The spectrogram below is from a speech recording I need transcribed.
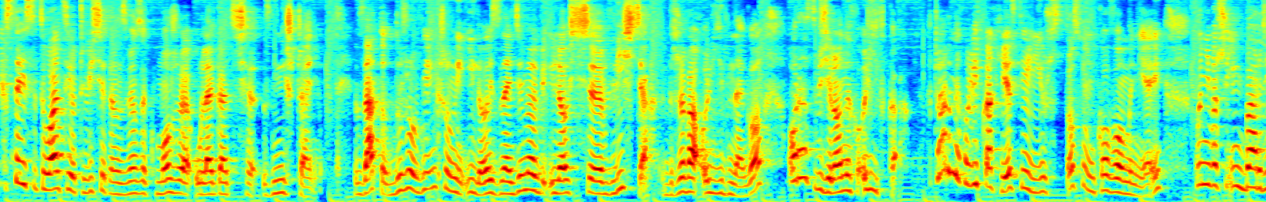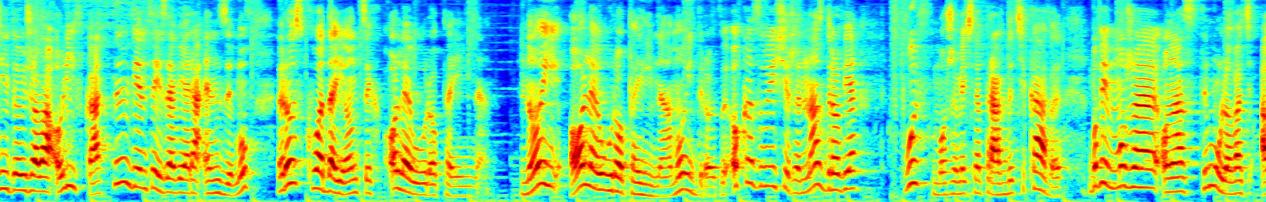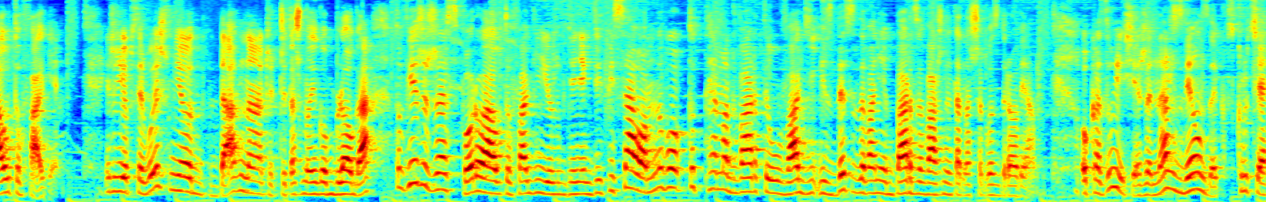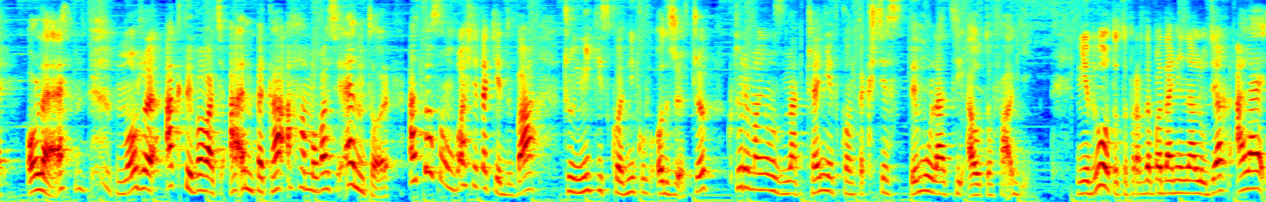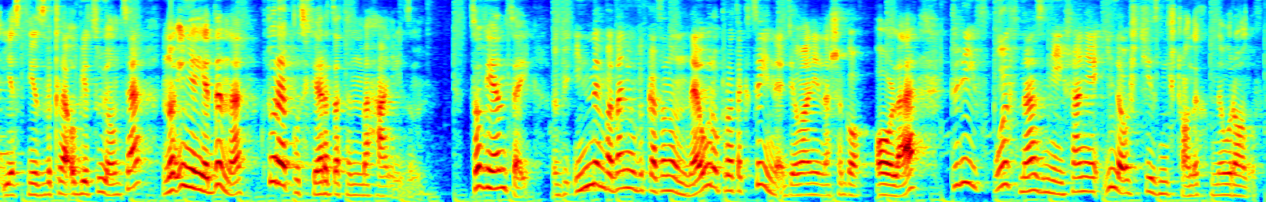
W tej sytuacji oczywiście ten związek może ulegać zniszczeniu. Za to dużo większą jej ilość znajdziemy w ilość w liściach drzewa oliwnego oraz w zielonych oliwkach. W czarnych oliwkach jest jej już stosunkowo mniej, ponieważ im bardziej dojrzała oliwka, tym więcej zawiera enzymów rozkładających oleuropeinę. No i oleuropeina, moi drodzy, okazuje się, że na zdrowie wpływ może mieć naprawdę ciekawy, bowiem może ona stymulować autofagię. Jeżeli obserwujesz mnie od dawna, czy czytasz mojego bloga, to wiesz, że sporo o autofagii już gdzie niegdzie pisałam, no bo to temat warty uwagi i zdecydowanie bardzo ważny dla naszego zdrowia. Okazuje się, że nasz związek, w skrócie OLE, może aktywować AMPK, a hamować mTOR, a to są właśnie takie dwa czujniki składników odżywczych, które mają znaczenie w kontekście stymulacji autofagii. Nie było to co prawda badanie na ludziach, ale jest niezwykle obiecujące, no i nie jedyne, które potwierdza ten mechanizm. Co więcej, w innym badaniu wykazano neuroprotekcyjne działanie naszego OLE, czyli wpływ na zmniejszanie ilości zniszczonych neuronów.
